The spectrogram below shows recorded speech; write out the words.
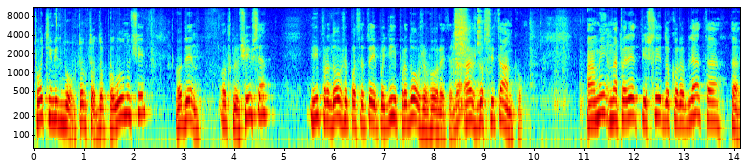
Потім відбув. Тобто до полуночі один відключився і продовжив після тієї події, продовжив говорити, да? аж до світанку. А ми наперед пішли до корабля та так.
